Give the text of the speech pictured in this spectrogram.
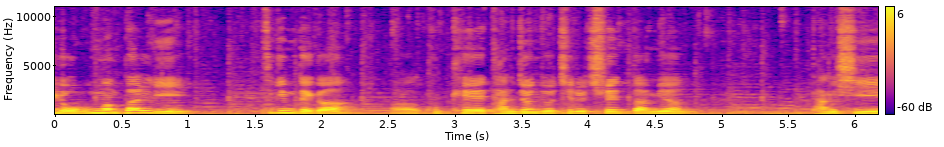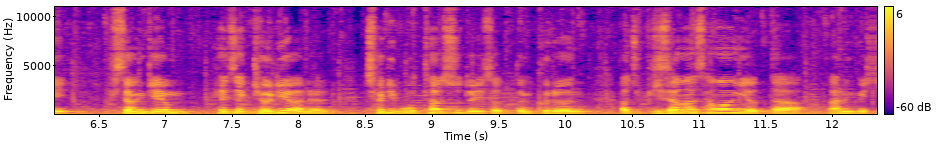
이게 5분만 빨리 특임대가 어, 국회 단전 조치를 취했다면 당시 비상계엄 해제 결의안을 처리 못할 수도 있었던 그런 아주 비상한 상황이었다라는 것이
